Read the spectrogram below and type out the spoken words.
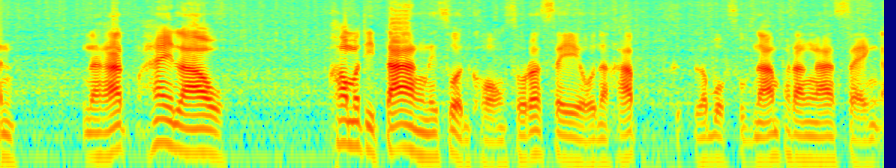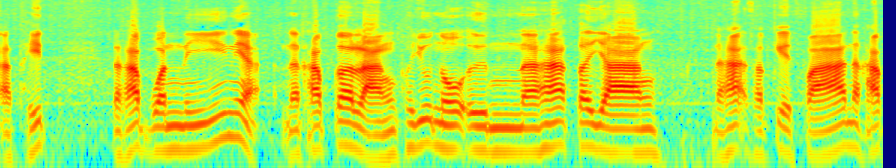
นนะครับ ให้เราเข้ามาติดตั้งในส่วนของโซลาร์เซลล์นะครับ ระบบสูบน้ำพลังงานแสงอาทิตย์นะครับ วันนี้เนี่ยนะครับก็หลังพายุโนอึนนะฮะก็ยังนะฮะสังเกตฟ้านะครับ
